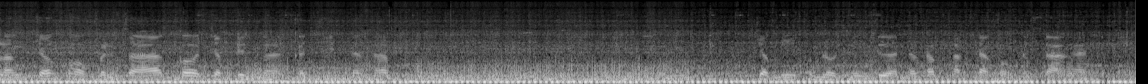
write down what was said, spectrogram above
หลังจาก ออกพรรษาก็จะเป็นงานกระถินนะครับ จะมีกำหนดหนึ่งเดือนนะครับ หลังจากออกพรรษางานกฐิน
